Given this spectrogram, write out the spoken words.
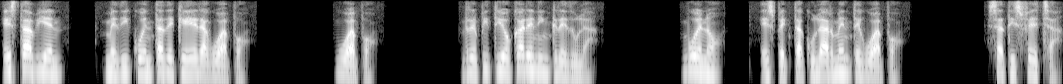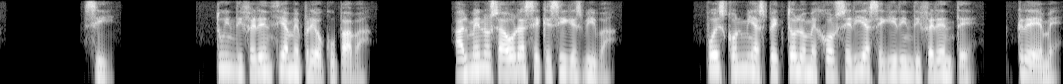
Está bien, me di cuenta de que era guapo. Guapo. Repitió Karen incrédula. Bueno, espectacularmente guapo. ¿Satisfecha? Sí. Tu indiferencia me preocupaba. Al menos ahora sé que sigues viva. Pues con mi aspecto lo mejor sería seguir indiferente, créeme.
